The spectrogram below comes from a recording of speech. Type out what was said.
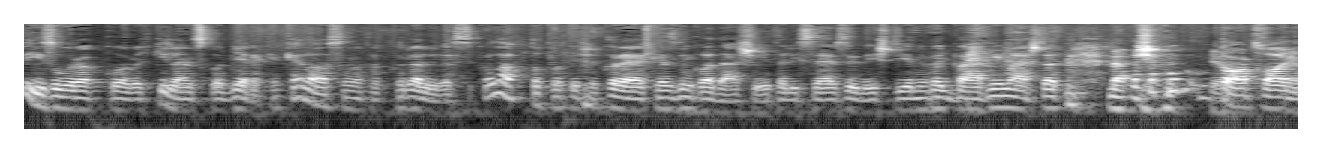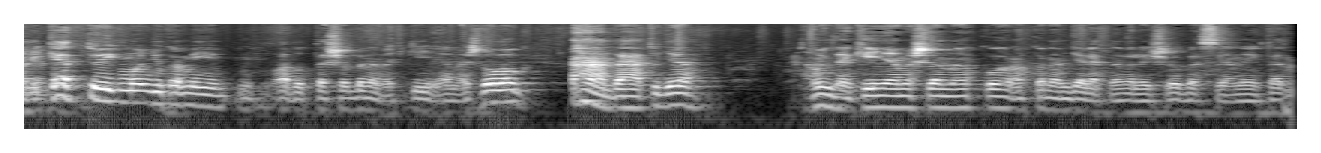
10 órakor vagy 9-kor gyerekek elalszanak, akkor előveszik a laptopot, és akkor elkezdünk adásvételi szerződést írni, vagy bármi más. Tehát, ne. És akkor ja, tart hajnali kettőig mondjuk, ami adott esetben nem egy kényelmes dolog, de hát ugye ha minden kényelmes lenne, akkor, akkor nem gyereknevelésről beszélnénk. Tehát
